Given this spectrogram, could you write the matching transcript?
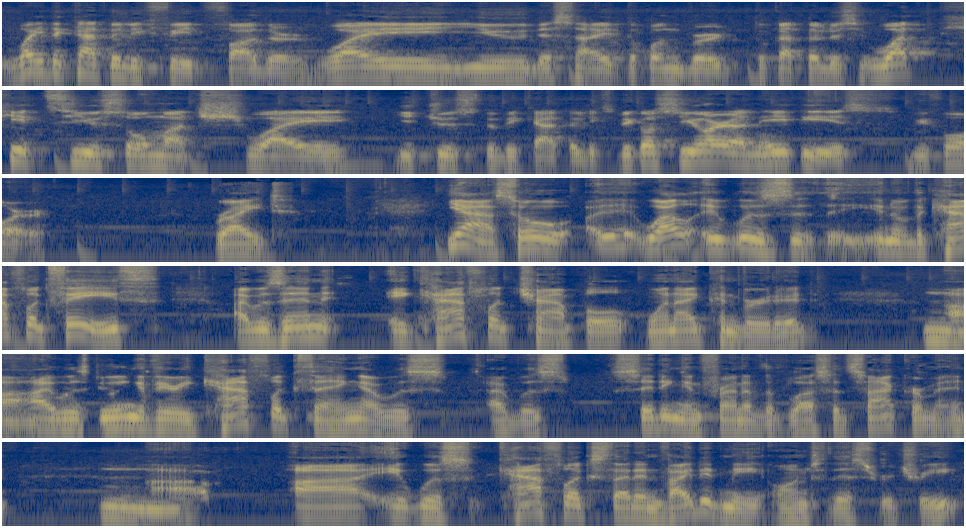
why the Catholic faith, Father? Why you decide to convert to Catholicism? What hits you so much? Why you choose to be Catholics? Because you are an atheist before, right? Yeah. So uh, well, it was you know the Catholic faith. I was in a Catholic chapel when I converted. Mm. Uh, I was doing a very Catholic thing. I was I was sitting in front of the Blessed Sacrament. Mm. Uh, uh, it was Catholics that invited me onto this retreat.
